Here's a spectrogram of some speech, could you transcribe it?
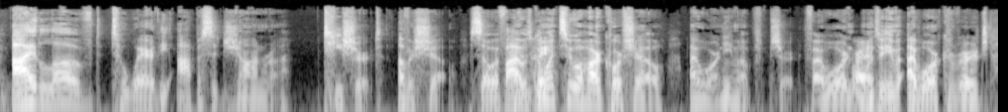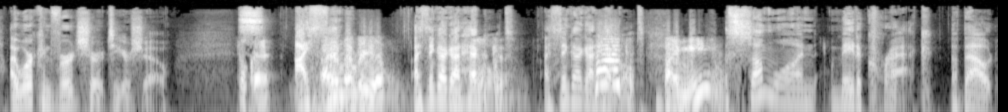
I loved to wear the opposite genre T-shirt of a show. So if I was see. going to a hardcore show, I wore an emo shirt. If I wore Right. went to emo, I wore a Converge. I wore a Converge shirt to your show. Okay. I think I remember you. I think I got heckled. I think I got heckled By me? someone made a crack about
